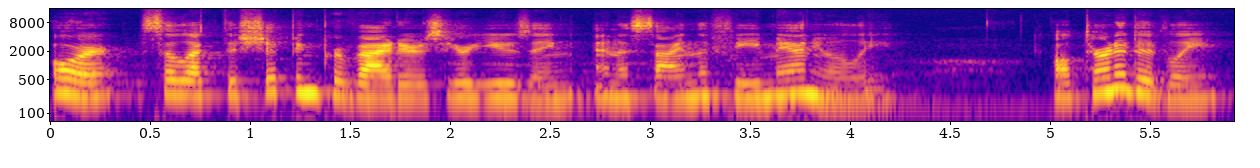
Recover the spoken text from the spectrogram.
or select the shipping providers you're using and assign the fee manually. Alternatively,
